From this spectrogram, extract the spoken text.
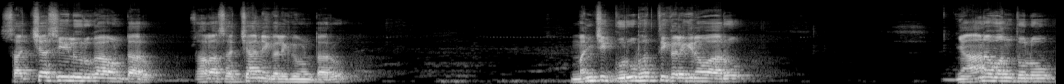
సత్యశీలురుగా ఉంటారు. చాలా సత్యాన్ని కలిగి ఉంటారు. మంచి గురుభక్తి కలిగిన వారు జ్ఞానవంతులు.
